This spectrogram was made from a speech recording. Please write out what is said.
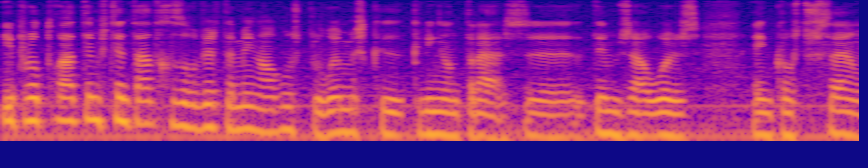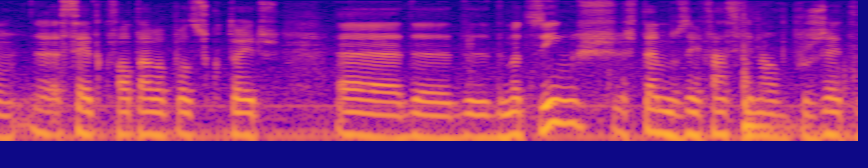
E, por outro lado, temos tentado resolver também alguns problemas que, que vinham de trás. Uh, temos já hoje em construção a sede que faltava para os escoteiros uh, de, de, de, Matosinhos. Estamos em fase final do projeto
